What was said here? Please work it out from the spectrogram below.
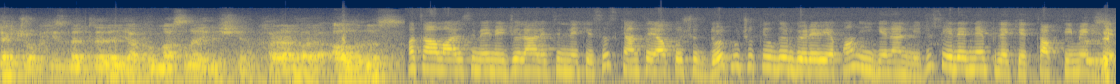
pek çok hizmetlerin yapılmasına ilişkin kararları aldınız. Hata Valisi Mehmet Celalettin Lekesiz kente yaklaşık 4,5 yıldır görev yapan İl Genel Meclis üyelerine plaket takdim etti.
